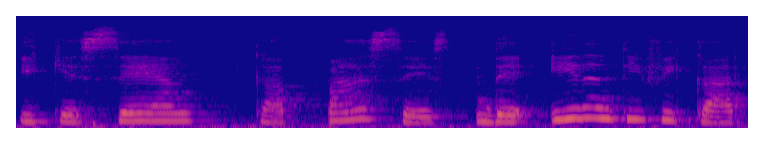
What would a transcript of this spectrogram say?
y que sean capaces de identificar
